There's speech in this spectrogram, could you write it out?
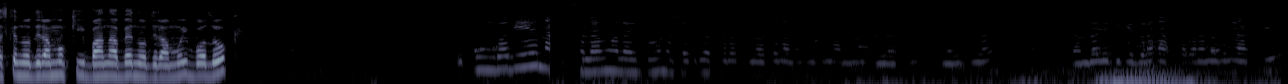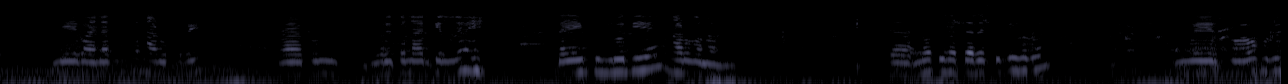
আজকে নদীর আম্মু কি বানাবে, নদীর আম্মুই বলুক। দিয়ে আসসালামু আলাইকুম, আশা করি আপনারা ভালো নাস্তা বানানোর জন্য নাড়ু খাবে। তা এখন ঘরে তো নেই, তাই এই কুমড়ো দিয়ে নাড়ু বানাবো। তা নতুন একটা রেসিপি হবে মেয়ের খাওয়াও হবে।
